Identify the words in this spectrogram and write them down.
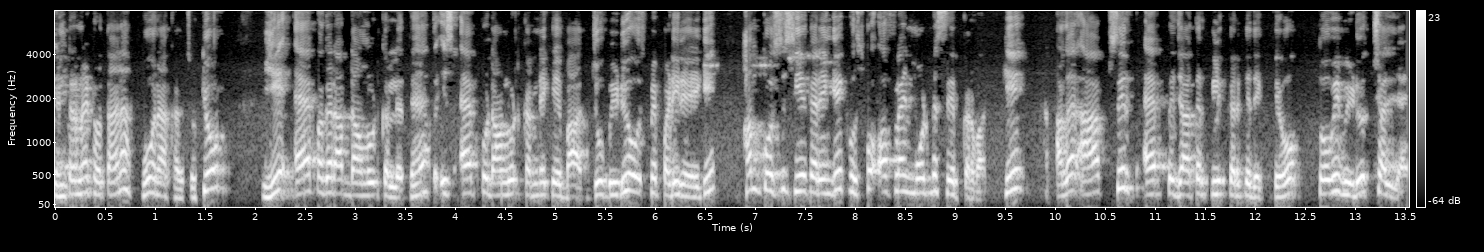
इंटरनेट होता है ना, वो ना खर्च हो। क्यों? ये ऐप अगर आप डाउनलोड कर लेते हैं तो इस ऐप को डाउनलोड करने के बाद जो वीडियो उसमें पड़ी रहेगी हम कोशिश ये करेंगे कि उसको ऑफलाइन मोड में सेव करवा कि अगर आप सिर्फ़ ऐप पे जाकर क्लिक करके देखते हो तो भी वीडियो चल जाए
